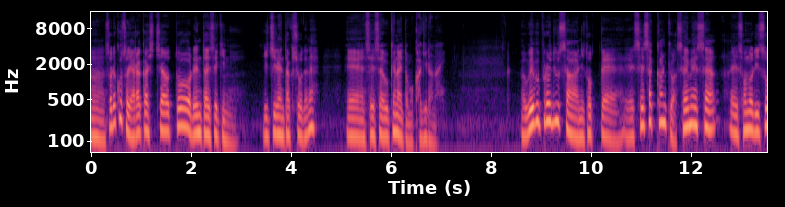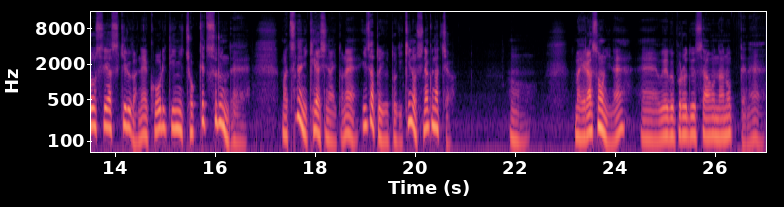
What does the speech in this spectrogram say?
うん、それこそやらかしちゃうと連帯責任。一連卓上でね、えー制裁を受けないとも限らない。ウェブプロデューサーにとって、えー制作環境は生命線、えーそのリソースやスキルがねクオリティに直結するんで、まあ、常にケアしないとねいざという時機能しなくなっちゃう、うん。まあ、偉そうにね、えーウェブプロデューサーを名乗ってね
